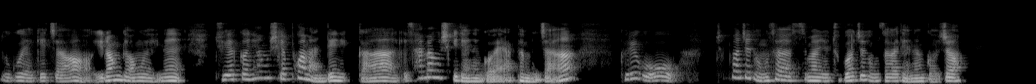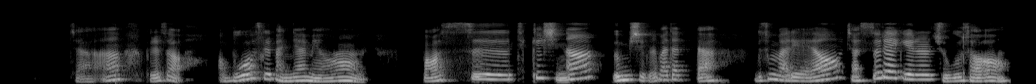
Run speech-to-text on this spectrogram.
누구에게죠? 이런 경우에는 뒤에 건 형식에 포함 안 되니까 이게 삼형식이 되는 거예요. 앞에 문장. 그리고 첫 번째 동사였으면 두 번째 동사가 되는 거죠. 자, 그래서 어, 무엇을 받냐면 버스 티켓이나 음식을 받았다. 무슨 말이에요? 자, 쓰레기를 주고서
